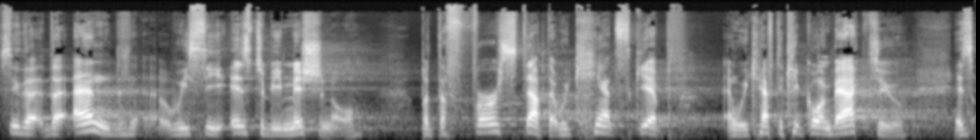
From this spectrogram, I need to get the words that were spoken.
See, the, the end we see is to be missional, but the first step that we can't skip and we have to keep going back to is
